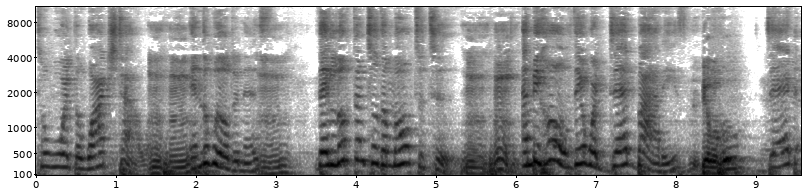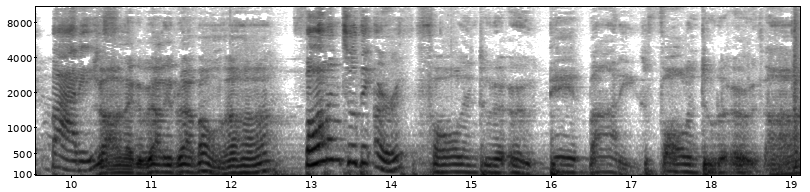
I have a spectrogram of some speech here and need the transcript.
toward the watchtower Mm-hmm. in the wilderness, Mm-hmm. they looked unto the multitude, Mm-hmm. and behold, there were dead bodies, There were who? dead bodies Sounds like a valley of dry bones. Uh huh. fallen to the earth, fall to the earth. Dead bodies fall to the earth. Uh-huh.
